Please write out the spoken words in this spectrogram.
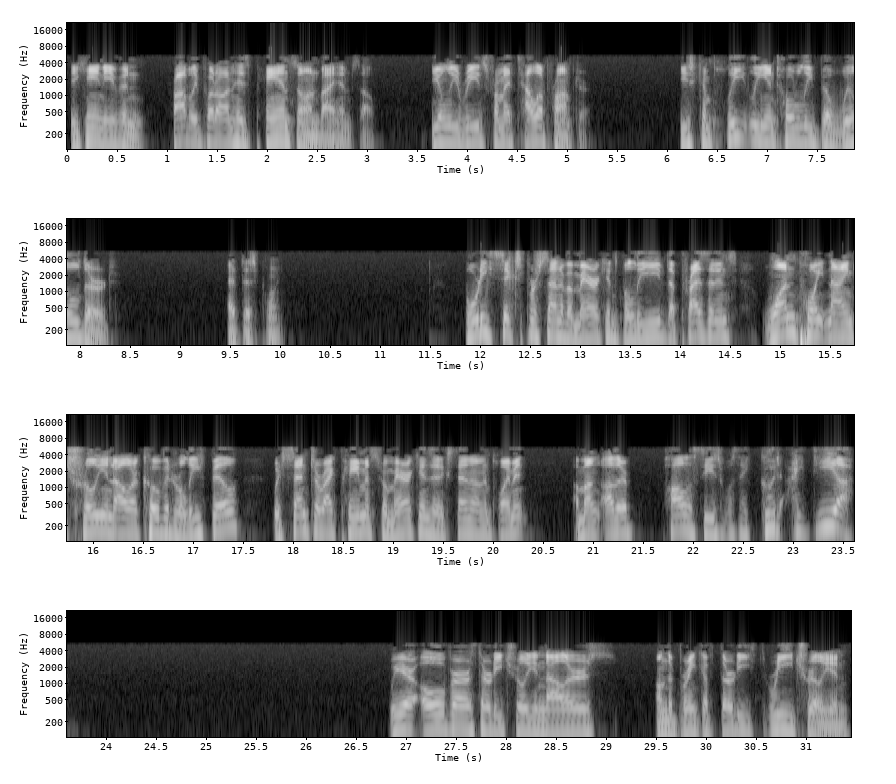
He can't even probably put on his pants on by himself. He only reads from a teleprompter. He's completely and totally bewildered at this point. 46% of Americans believe the president's $1.9 trillion COVID relief bill, which sent direct payments to Americans and extended unemployment, among other policies, was a good idea. We are over $30 trillion on the brink of 33 trillion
